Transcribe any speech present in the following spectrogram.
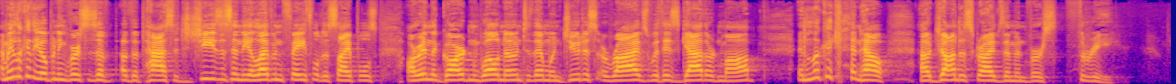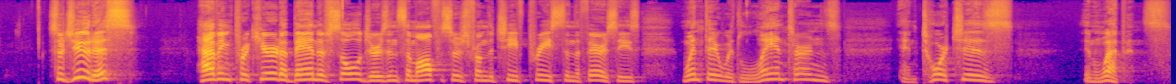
I mean, look at the opening verses of, of the passage. Jesus and the 11 faithful disciples are in the garden, well known to them, when Judas arrives with his gathered mob. And look again how, how John describes them in verse 3. So Judas, having procured a band of soldiers and some officers from the chief priests and the Pharisees, went there with lanterns and torches and weapons.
